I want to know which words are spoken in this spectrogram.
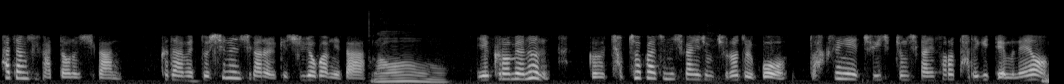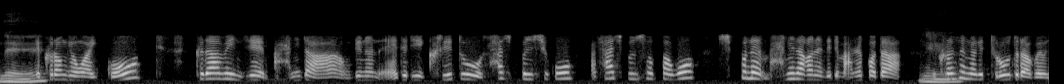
화장실 갔다 오는 시간, 그 다음에 또 쉬는 시간을 이렇게 주려고 합니다. 어. 예, 그러면은 그 접촉할 수 있는 시간이 좀 줄어들고 또 학생의 주의 집중 시간이 서로 다르기 때문에요. 네. 네, 그런 경우가 있고 그 다음에 이제 아니다. 우리는 애들이 그래도 40분 쉬고 아, 40분 수업하고 10분에 많이 나가는 애들이 많을 거다. 네. 그런 생각이 들어오더라고요.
